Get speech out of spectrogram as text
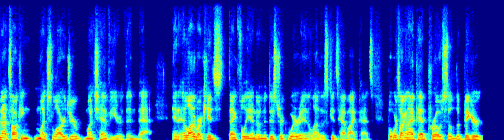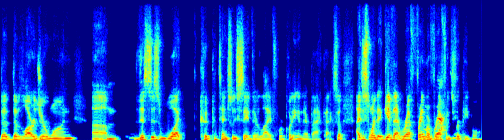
not talking much larger, much heavier than that. And a lot of our kids, thankfully, I know in the district we're in, a lot of those kids have iPads. But we're talking iPad Pro, so the bigger, the the larger one. Um, this is what could potentially save their life. We're putting in their backpack. So I just wanted to give that ref frame of Yeah. reference for people.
